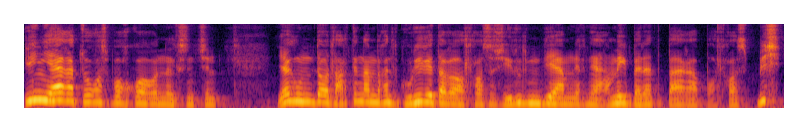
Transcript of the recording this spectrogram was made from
Энэ яагаад 100-аас боохгүй байгаа нэ гэсэн чинь яг үүндээ бол ардын намынханд гүрийгээд байгаа болохоос эрүүл мэндийн яамныхны амыг бариад байгаа болохоос биш.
